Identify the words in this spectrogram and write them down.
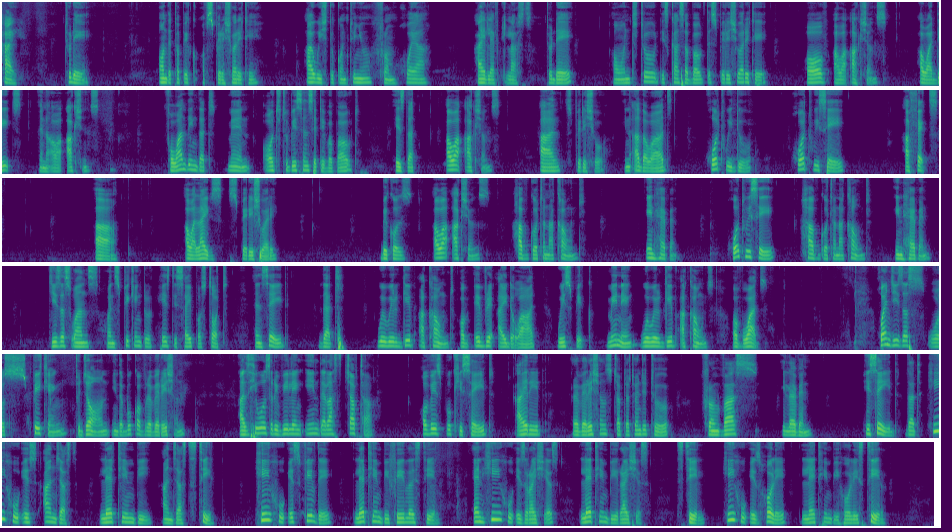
Hi, today on the topic of spirituality, I wish to continue from where I left last. Today, I want to discuss about the spirituality of our actions, our deeds, and our actions. For one thing that men ought to be sensitive about is that our actions are spiritual. In other words, what we do, what we say affects uh, our lives spiritually because our actions have got an account in heaven. What we say have got an account in heaven. Jesus once, when speaking to his disciples, taught and said that we will give account of every idle word we speak, meaning we will give accounts of words. When Jesus was speaking to John in the book of Revelation, as he was revealing in the last chapter of his book, he said, I read Revelations chapter 22 from verse 11. He said that he who is unjust, let him be unjust still. He who is filthy, let him be filthy still. And he who is righteous, let him be righteous still. He who is holy, let him be holy still.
